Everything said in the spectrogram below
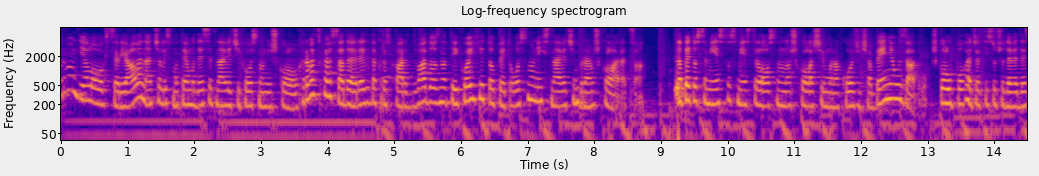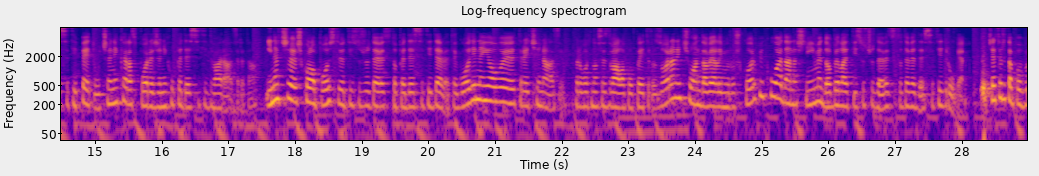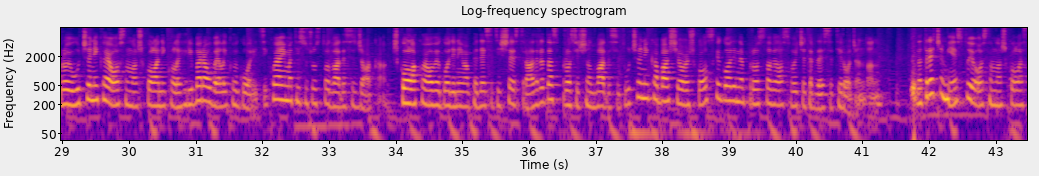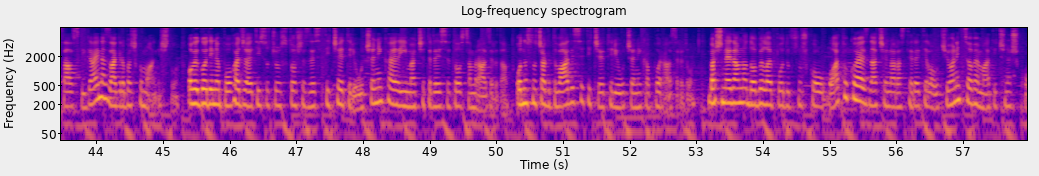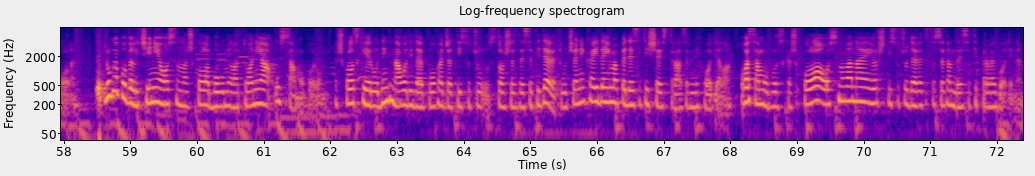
prvom dijelu ovog serijala načeli smo temu 10 najvećih osnovnih škola u Hrvatskoj, a sada je red da kroz part 2 doznate i kojih je to pet osnovnih s najvećim brojem školaraca. Na peto se mjesto smjestila osnovna škola Šimuna Kožića Benje u Zadru. Školu pohađa 1095 učenika raspoređenih u 52 razreda. Inače, škola postoji od 1959. godine i ovo je treći naziv. Prvotno se zvala po Petru Zoraniću, onda Velimiru Škorpiku, a današnje ime dobila je 1992. Četvrta po broju učenika je osnovna škola Nikole Hribara u Velikoj Gorici, koja ima 1120 đaka. Škola koja ove godine ima 56 razreda s prosječno 20 učenika, baš je ove školske godine godine proslavila svoj 40. rođendan. Na trećem mjestu je osnovna škola Savski Gaj na Zagrebačkom Maništvu. Ove godine pohađa je 1164 učenika i ima 48 razreda, odnosno čak 24 učenika po razredu. Baš nedavno dobila je područnu školu Blatu koja je značajno rasteretila učionice ove matične škole. Druga po veličini je osnovna škola Bogumila Tonija u Samoboru. Školski rudnik navodi da je pohađa 1169 učenika i da ima 56 razrednih odjela. Ova samoborska škola osnovana je još 1971. godine.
